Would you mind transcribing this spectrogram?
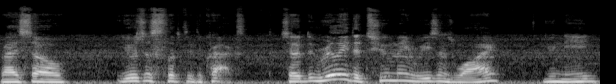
right? So you just slip through the cracks. So the, really, the two main reasons why you need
